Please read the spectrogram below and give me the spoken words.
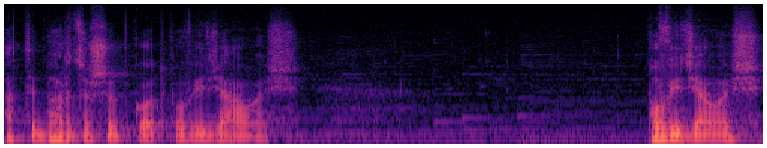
a Ty bardzo szybko odpowiedziałeś. Powiedziałeś,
